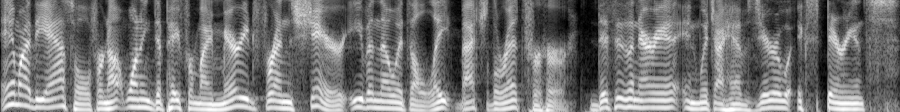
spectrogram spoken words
Am I the asshole for not wanting to pay for my married friend's share, even though it's a late bachelorette for her? This is an area in which I have zero experience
